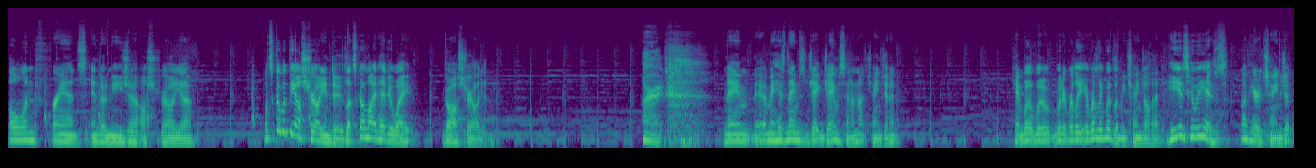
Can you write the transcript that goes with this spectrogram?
Poland, France, Indonesia, Australia. Let's go with the Australian dude. Let's go light heavyweight. Go Australian. All right. Name. I mean, his name's Jake Jameson. I'm not changing it. Can't. Would, would, would it really? It really would let me change all that. He is who he is. I'm not here to change it.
